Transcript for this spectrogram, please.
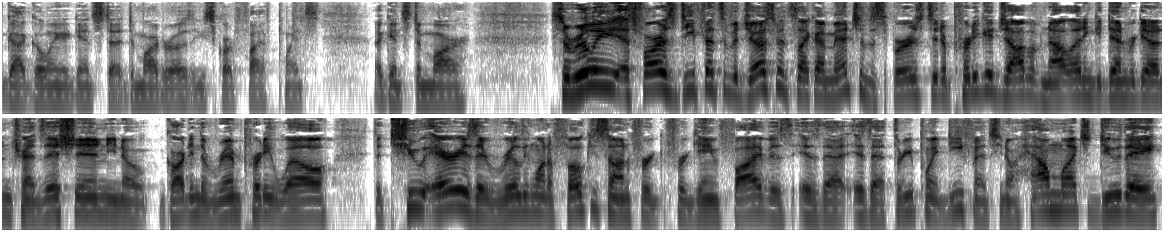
got going against uh, DeMar DeRozan. He scored five points against DeMar. So really, as far as defensive adjustments, like I mentioned, the Spurs did a pretty good job of not letting Denver get out in transition. You know, guarding the rim pretty well. The two areas they really want to focus on for for Game Five is is that is that three point defense. You know, how much do they,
